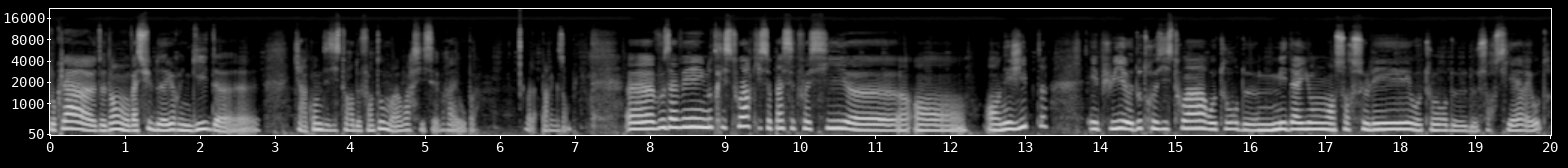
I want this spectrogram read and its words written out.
Donc là, euh, dedans, on va suivre d'ailleurs une guide euh, qui raconte des histoires de fantômes. On va voir si c'est vrai ou pas. Voilà, par exemple. Euh, vous avez une autre histoire qui se passe cette fois-ci en, Égypte. Et puis d'autres histoires autour de médaillons ensorcelés, autour de, sorcières et autres.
